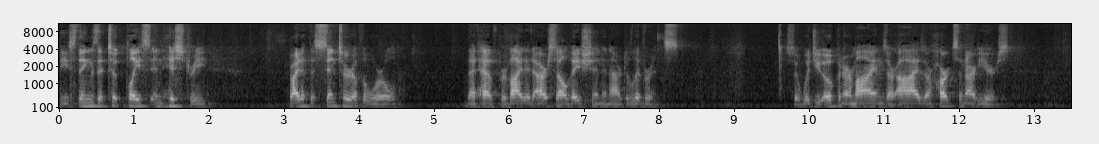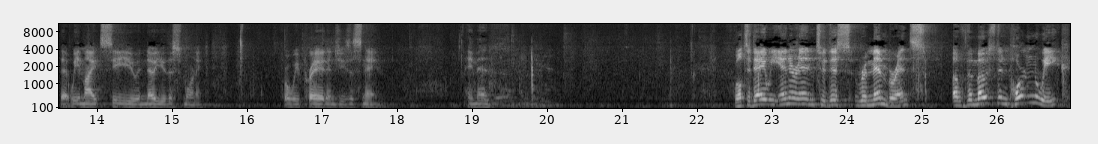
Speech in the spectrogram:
these things that took place in history right at the center of the world that have provided our salvation and our deliverance. So, would you open our minds, our eyes, our hearts, and our ears that we might see you and know you this morning? For we pray it in Jesus' name. Amen. Well, today we enter into this remembrance of the most important week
